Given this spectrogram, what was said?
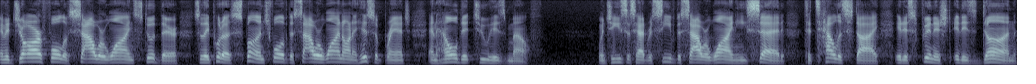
and a jar full of sour wine stood there. So they put a sponge full of the sour wine on a hyssop branch and held it to his mouth. When Jesus had received the sour wine, he said Tetelestai, It is finished, it is done,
